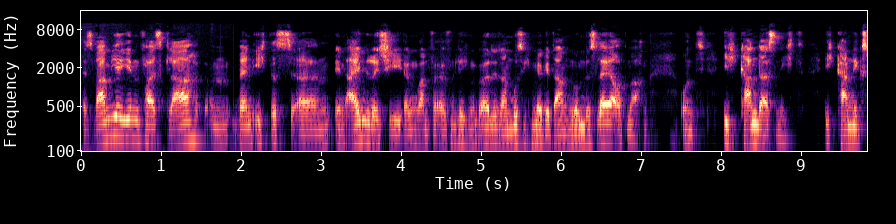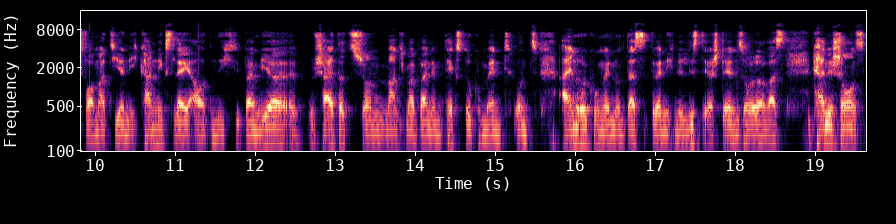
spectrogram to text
Es war mir jedenfalls klar, ähm, wenn ich das ähm, in Eigenregie irgendwann veröffentlichen würde, dann muss ich mir Gedanken um das Layout machen. Und ich kann das nicht. Ich kann nichts formatieren, ich kann nichts layouten. Ich, bei mir äh, scheitert es schon manchmal bei einem Textdokument und Einrückungen und das, wenn ich eine Liste erstellen soll oder was. Keine Chance.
